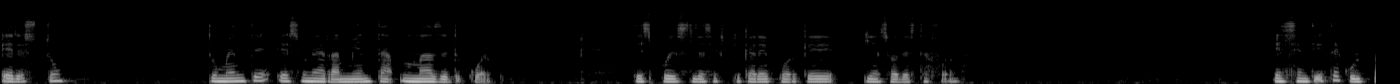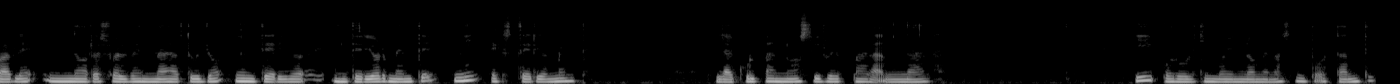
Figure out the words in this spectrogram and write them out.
eres tú. Tu mente es una herramienta más de tu cuerpo. Después les explicaré por qué pienso de esta forma. El sentirte culpable no resuelve nada tuyo interiormente ni exteriormente. La culpa no sirve para nada. Y por último y no menos importante,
